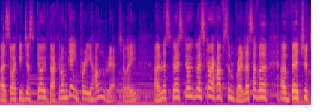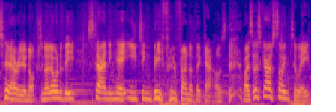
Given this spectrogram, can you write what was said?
Uh, so I can just go back, and I'm getting pretty hungry actually. Um, let's let's go let's go have some bread. Let's have a, a vegetarian option. I don't want to be standing here eating beef in front of the cows. Right, so let's go have something to eat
